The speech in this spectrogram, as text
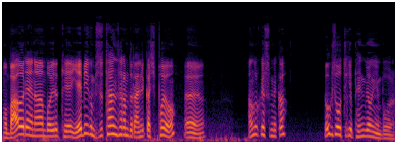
뭐 마을에나 뭐 이렇게 예비군 비슷한 사람들 아닐까 싶어요. 예. 안 그렇겠습니까? 여기서 어떻게 100명이 뭘,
